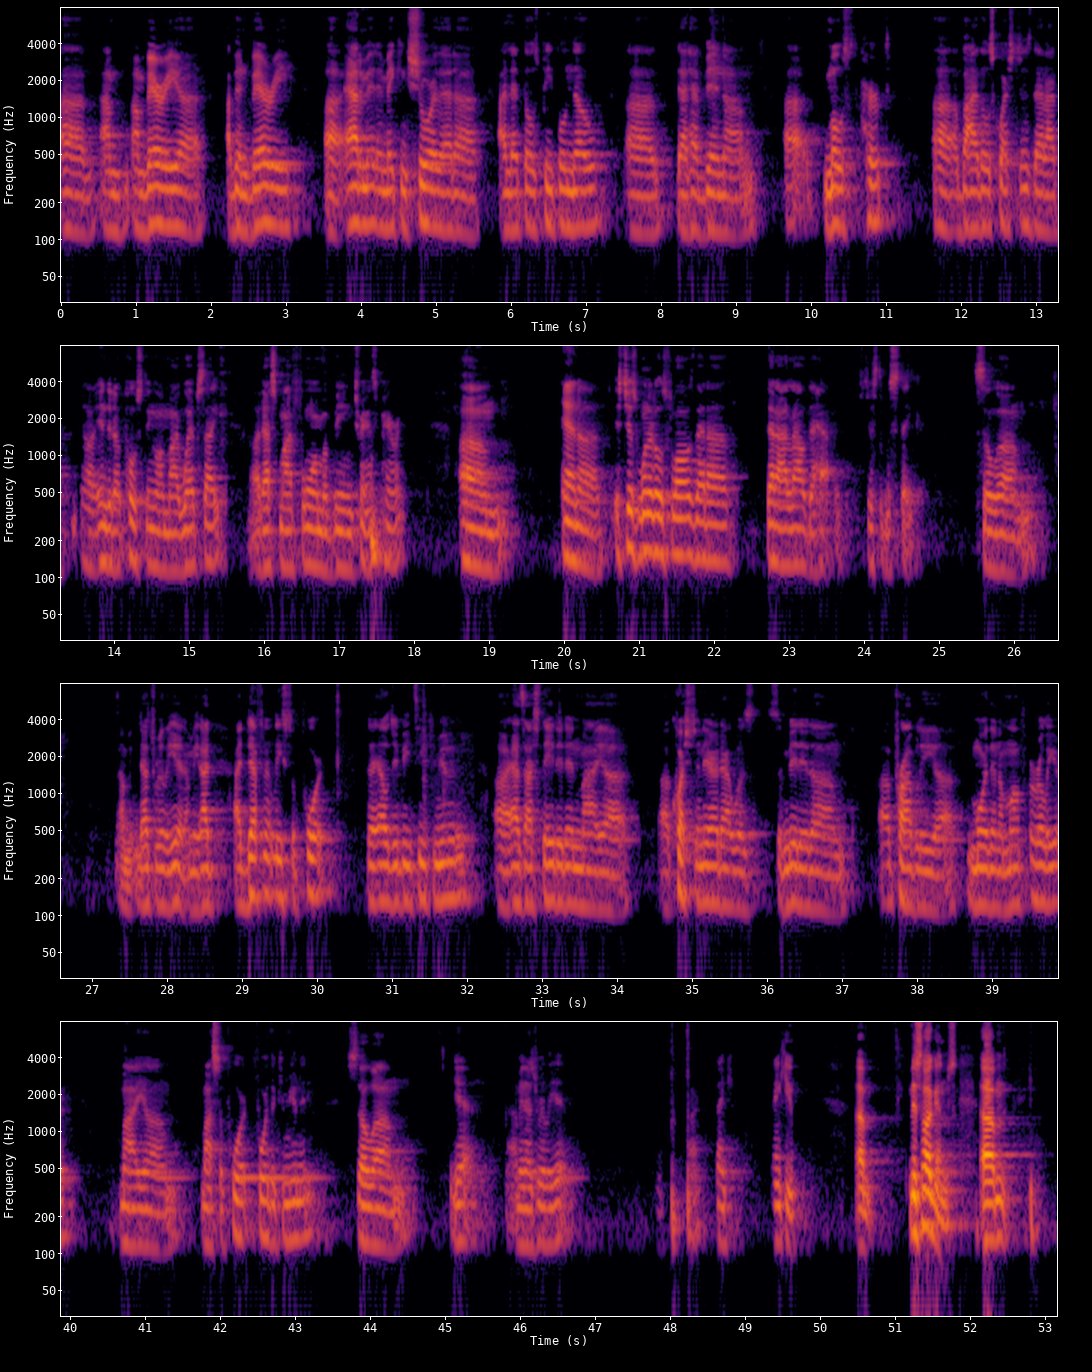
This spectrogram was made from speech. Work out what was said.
Um, I'm, I'm very uh, I've been very uh, adamant in making sure that I let those people know that have been um, uh, most hurt uh, by those questions that I uh, ended up posting on my website. Uh, That's my form of being transparent. Um, And uh, it's just one of those flaws that I, that I allowed to happen. It's just a mistake. So, um, I mean, that's really it. I mean, I, I definitely support the LGBT community. Uh, As I stated in my uh, uh, questionnaire that was submitted um, uh, probably uh, more than a month earlier, my, um, my support for the community. So, um, yeah, I mean, that's really it. All right, thank you. Thank you. Um, Ms. Huggins, um,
